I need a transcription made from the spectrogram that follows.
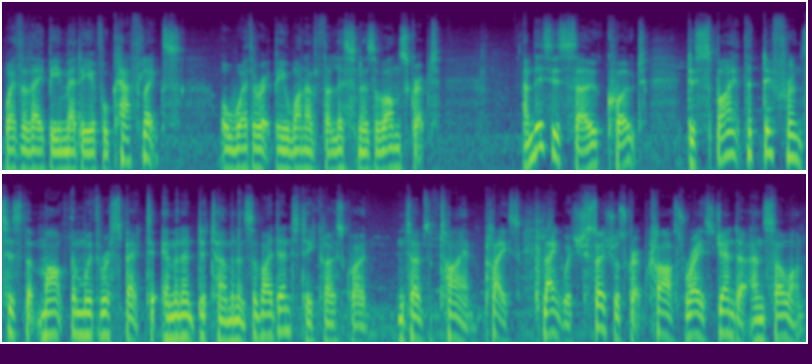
whether they be medieval Catholics, or whether it be one of the listeners of OnScript. And this is so, quote, despite the differences that mark them with respect to immanent determinants of identity, close quote, in terms of time, place, language, social script, class, race, gender, and so on.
